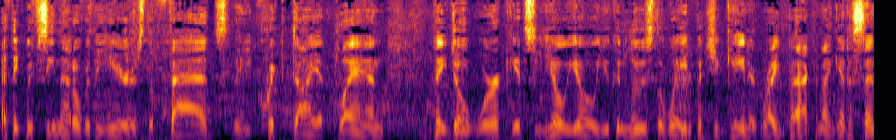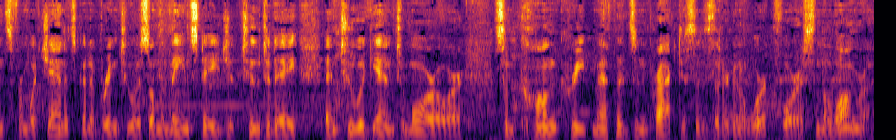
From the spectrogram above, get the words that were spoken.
I think we've seen that over the years the fads, the quick diet plan. They don't work. It's yo yo. You can lose the weight, but you gain it right back. And I get a sense from what Janet's going to bring to us on the main stage at 2 today and 2 again tomorrow are some concrete methods and practices that are going to work for us in the long run.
